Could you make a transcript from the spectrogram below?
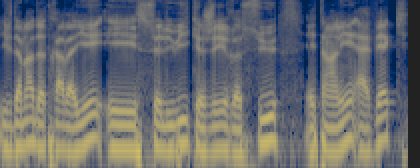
évidemment, de travailler et celui que j'ai reçu est en lien avec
